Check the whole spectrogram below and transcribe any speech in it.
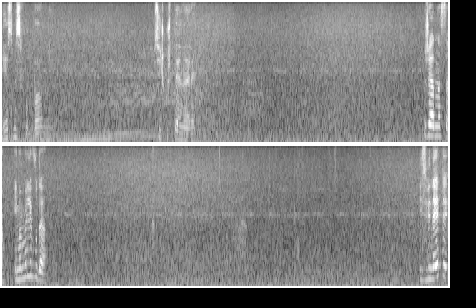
Ние сме свободни. Всичко ще е наред. Жадна съм. Имаме ли вода? Извинете,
